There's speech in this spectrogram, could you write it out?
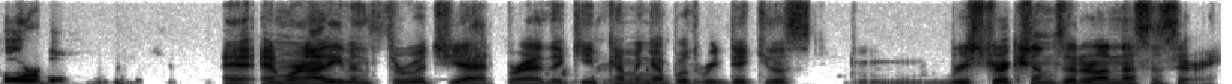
horrible. And, and we're not even through it yet, Brad. They keep coming up with ridiculous restrictions that are unnecessary.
